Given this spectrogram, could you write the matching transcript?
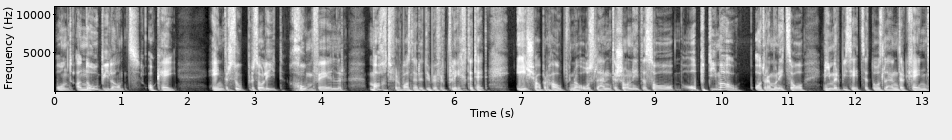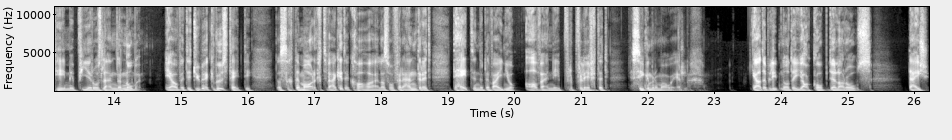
und eine No-Bilanz. Okay. Hinter super solid, kaum Fehler, macht für was er darüber verpflichtet hat, ist aber halt für einen Ausländer schon nicht so optimal. Oder nicht so, wie wir bis jetzt die Ausländer kennt haben, mit vier Ausländern nur. Ja, wenn der Typ gewusst hätte, dass sich der Markt wegen der KHL so verändert, dann hätte er den Weinio Aven nicht verpflichtet. Sagen wir mal ehrlich. Ja, dann bleibt noch der Jakob de la Rose. Der ist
